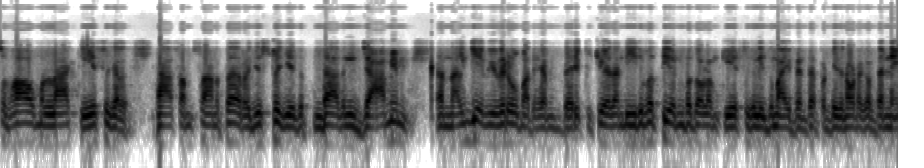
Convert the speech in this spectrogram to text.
സ്വഭാവമുള്ള കേസുകൾ സംസ്ഥാനത്ത് രജിസ്റ്റർ ചെയ്തിട്ടുണ്ട്. അതിൽ ജാമ്യം നൽകിയ വിവരവും അദ്ദേഹം ധരിപ്പിച്ചു. ഏതാണ്ട് ഇരുപത്തിയൊൻപതോളം കേസുകൾ ഇതുമായി ബന്ധപ്പെട്ട് ഇതിനോടകം തന്നെ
